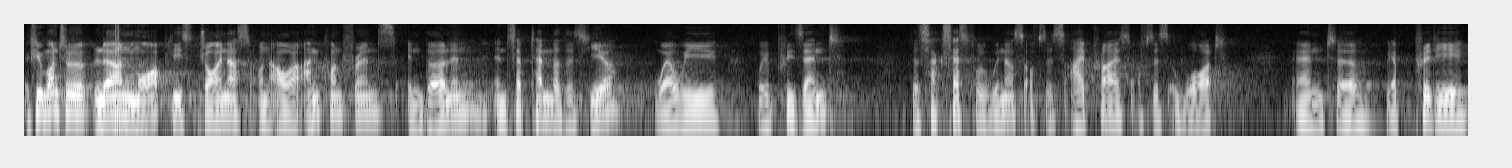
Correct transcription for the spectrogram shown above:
If you want to learn more, please join us on our unconference in Berlin in September this year, where we will present the successful winners of this iPrize, of this award. And uh, we are pretty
